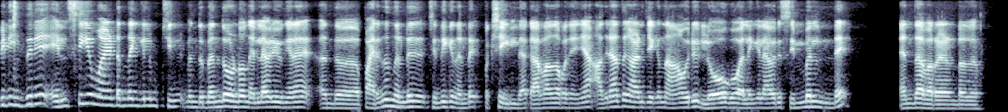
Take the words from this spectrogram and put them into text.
പിന്നെ ഇതിന് എൽ സിയുമായിട്ട് എന്തെങ്കിലും ചിൻ- എന്ത് ബന്ധമുണ്ടോ എന്ന് എല്ലാവരും ഇങ്ങനെ എന്ത് പരതുന്നുണ്ട് ചിന്തിക്കുന്നുണ്ട്. പക്ഷെ ഇല്ല. കാരണം എന്ന് പറഞ്ഞു കഴിഞ്ഞാൽ അതിനകത്ത് കാണിച്ചേക്കുന്ന ആ ഒരു ലോഗോ അല്ലെങ്കിൽ ആ ഒരു സിമ്പലിന്റെ എന്താ പറയേണ്ടത്?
